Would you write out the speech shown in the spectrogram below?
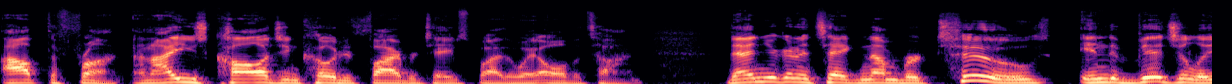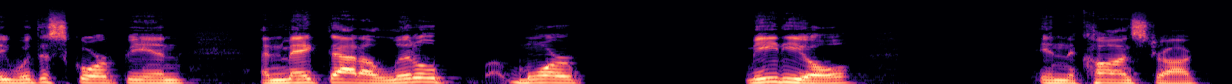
out the front. And I use collagen coated FiberTapes, by the way, all the time. Then you're going to take number two individually with the scorpion and make that a little more medial in the construct.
